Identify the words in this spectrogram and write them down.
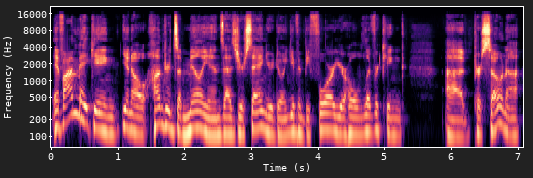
If I'm making, you know, hundreds of millions as you're saying you're doing even before your whole Liver King uh, persona,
